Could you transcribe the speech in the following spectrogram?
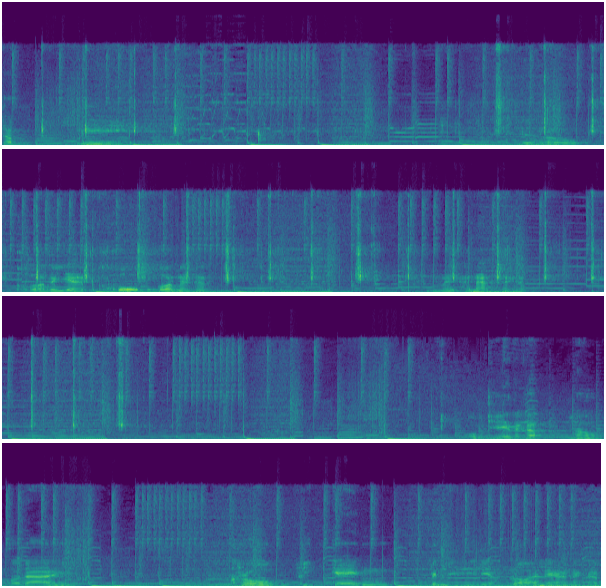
ครับนี่เดี๋ยวเราขออนุญาตโขลกก่อนนะครับ ไม่ถนัดนะครับ โอเคนะครับเราก็ได้โขลกพริกแกง เป็นที่เรียบร้อยแล้วนะครับ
